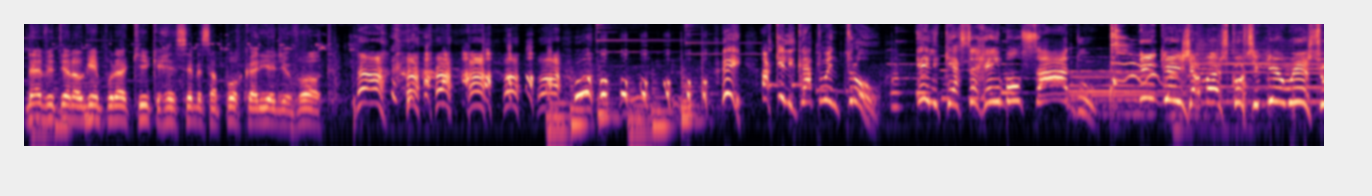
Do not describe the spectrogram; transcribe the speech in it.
Deve ter alguém por aqui que receba essa porcaria de volta. Ei, aquele gato entrou! Ele quer ser reembolsado! Ninguém jamais conseguiu isso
